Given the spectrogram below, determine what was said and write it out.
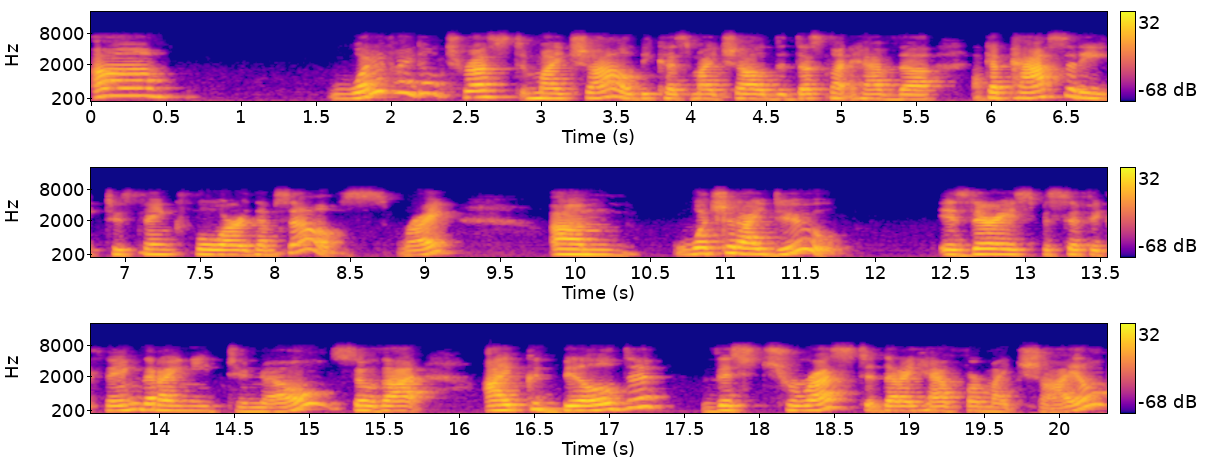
uh, what if I don't trust my child because my child does not have the capacity to think for themselves, right? Um, what should I do? Is there a specific thing that I need to know so that I could build this trust that I have for my child?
